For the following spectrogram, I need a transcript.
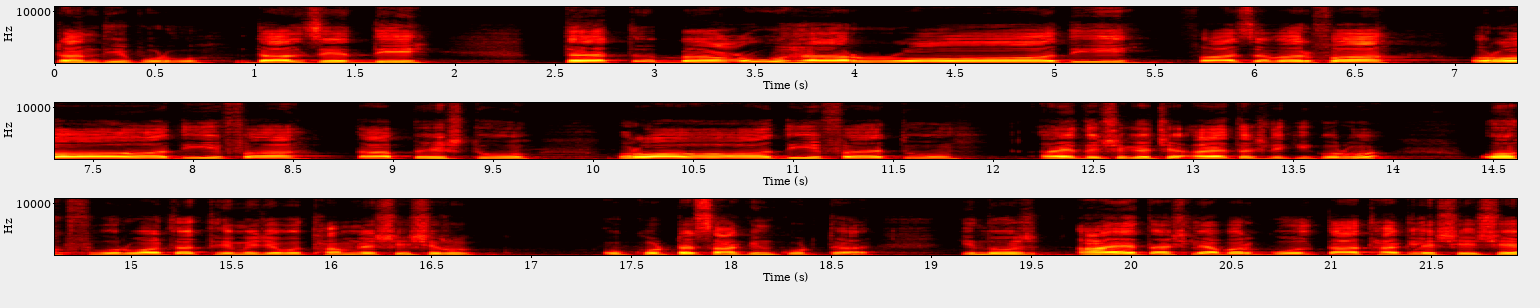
টান দিয়ে পড়ব। দাল জেদ দি তাত বা হার র দি ফা জবর ফা র দি ফা তা পেশ তু র দি ফা তু আয়াত এসে গেছে। আয়াত আসলে কী করব? ওয়াকফ করব, অর্থাৎ থেমে যাব। থামলে শেষের অক্ষরটা সাকিন করতে হয় কিন্তু আয়াত আসলে আবার গোল তা থাকলে শেষে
